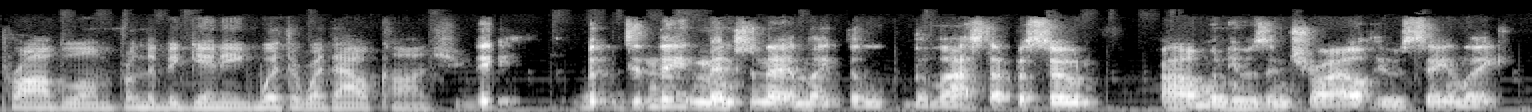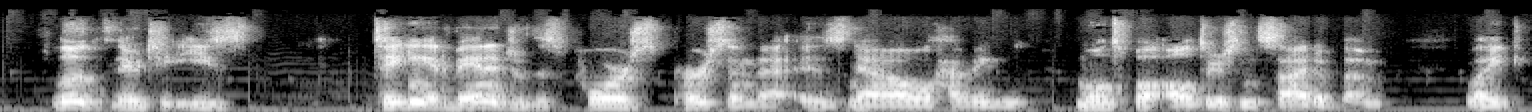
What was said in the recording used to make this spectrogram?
problem from the beginning with or without Khonshu. They- but didn't they mention that in like the the last episode um, when he was in trial? He was saying like, "Look, they're t- he's taking advantage of this poor person that is now having multiple alters inside of them. Like,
